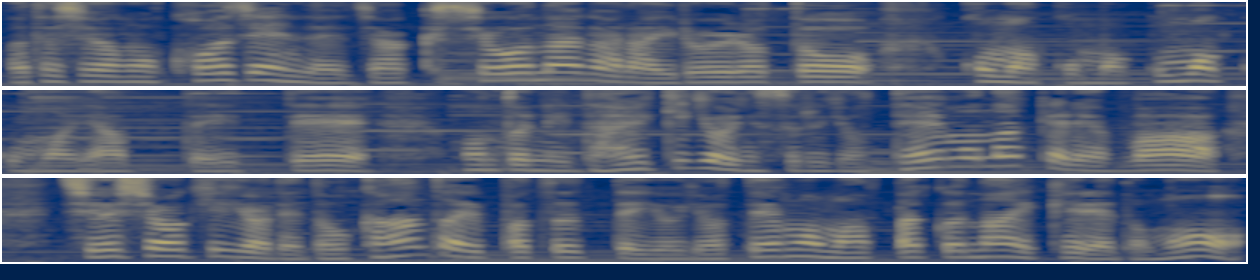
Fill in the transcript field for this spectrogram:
私はもう個人で弱小ながらいろいろとこまこまこまこまやっていて本当に大企業にする予定もなければ中小企業でドカンと一発っていう予定も全くないけれども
